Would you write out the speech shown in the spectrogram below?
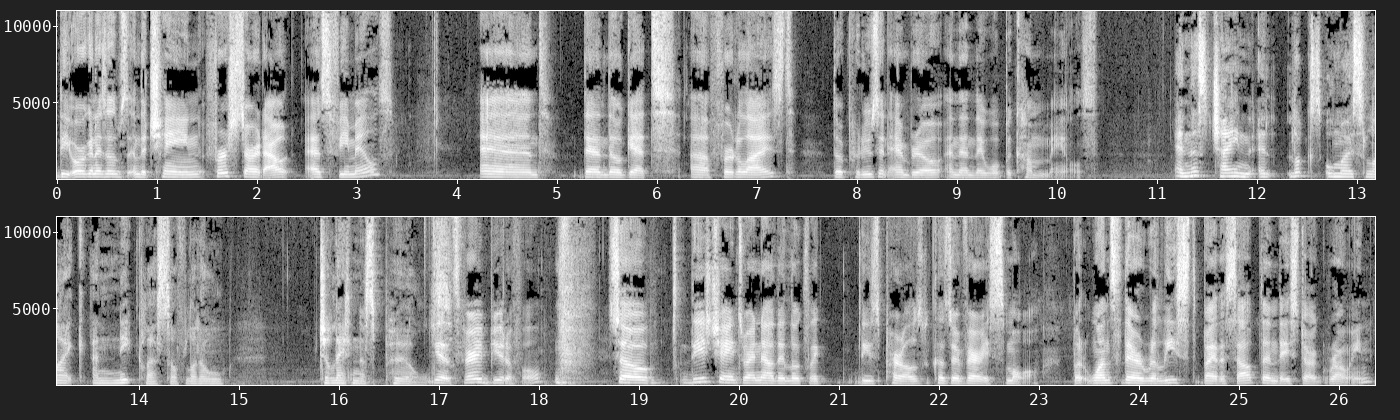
the organisms in the chain first start out as females, and then they'll get uh, fertilized, they'll produce an embryo, and then they will become males. And this chain, it looks almost like a necklace of little gelatinous pearls. Yeah, it's very beautiful. so these chains right now, they look like these pearls because they're very small. But once they're released by the salp, then they start growing.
